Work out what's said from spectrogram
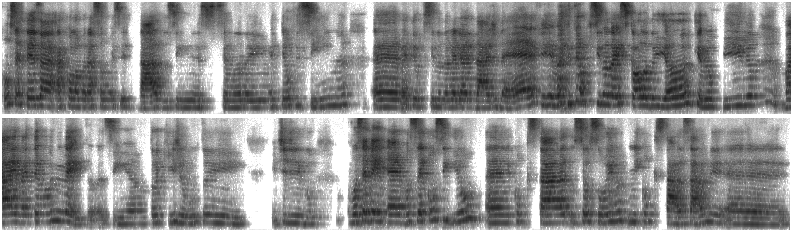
com certeza a colaboração vai ser dada, assim, essa semana aí vai ter oficina, é, vai ter oficina da melhor idade DF, vai ter oficina da escola do Ian, que é meu filho, vai, vai ter movimento, assim, eu tô aqui junto e, e te digo, você, vem, é, você conseguiu é, conquistar o seu sonho, me conquistar, sabe? É,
